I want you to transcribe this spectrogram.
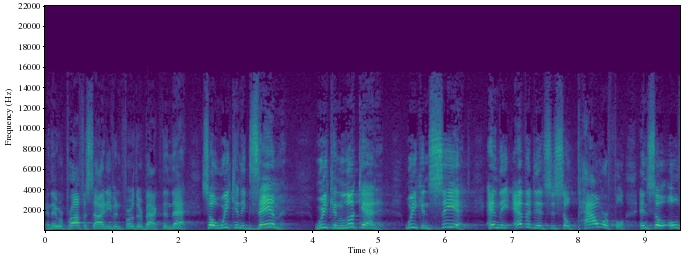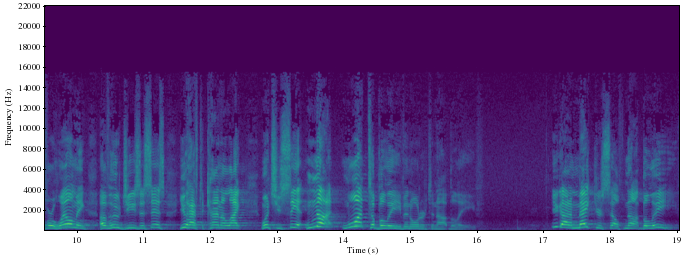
And they were prophesied even further back than that. So we can examine, we can look at it, we can see it. And the evidence is so powerful and so overwhelming of who Jesus is, you have to kind of like, once you see it, not want to believe in order to not believe. You got to make yourself not believe.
